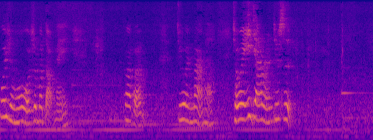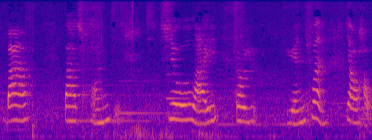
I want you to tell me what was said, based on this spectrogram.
为什么我这么倒霉？”爸爸就会骂他，成为一家人就是把把船子修来的缘分要好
